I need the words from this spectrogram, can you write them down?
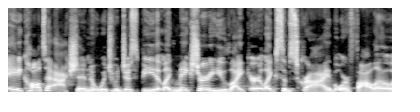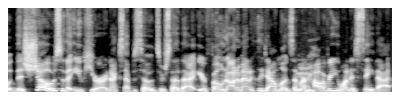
a call to action, which would just be like make sure you like or like subscribe or follow this show so that you hear our next episodes or so that your phone automatically downloads them mm-hmm. or however you want to say that.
